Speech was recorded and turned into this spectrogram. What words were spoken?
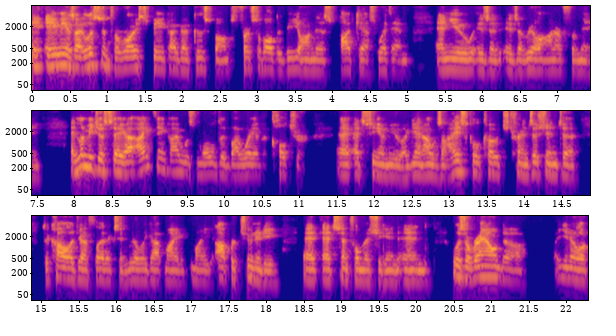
Amy, as I listened to Roy speak, I got goosebumps. First of all, to be on this podcast with him and you is a, is a real honor for me. And let me just say, I, I think I was molded by way of the culture at, at CMU. Again, I was a high school coach, transitioned to to college athletics and really got my my opportunity at, at Central Michigan and was around uh, you know a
